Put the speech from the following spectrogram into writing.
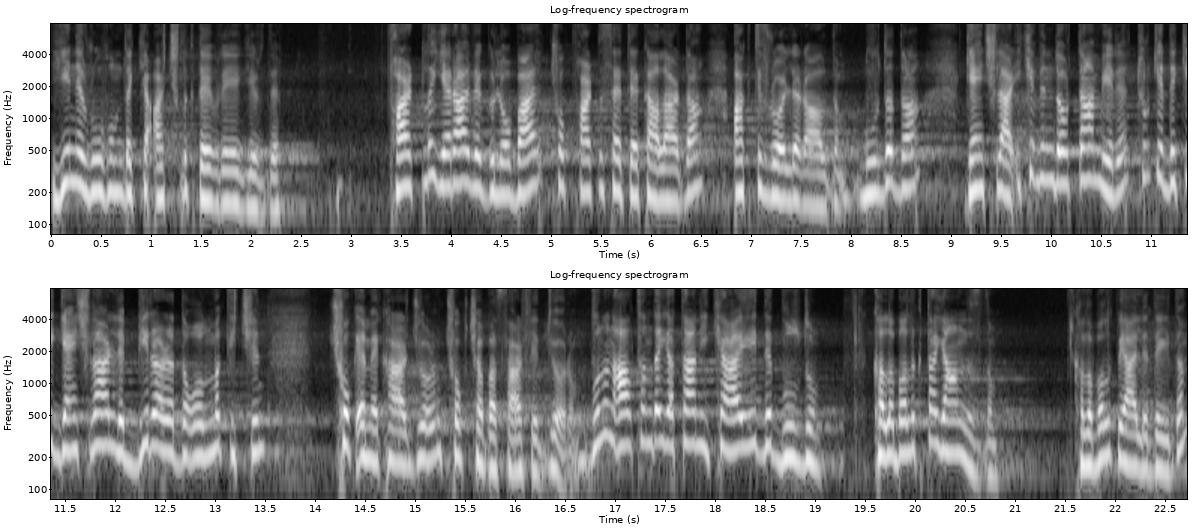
Yine ruhumdaki açlık devreye girdi. Farklı yerel ve global çok farklı STK'larda aktif roller aldım. Burada da gençler 2004'ten beri Türkiye'deki gençlerle bir arada olmak için çok emek harcıyorum, çok çaba sarf ediyorum. Bunun altında yatan hikayeyi de buldum. Kalabalıkta yalnızdım. Kalabalık bir ailedeydim.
